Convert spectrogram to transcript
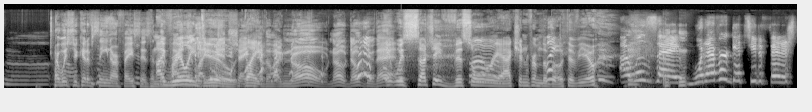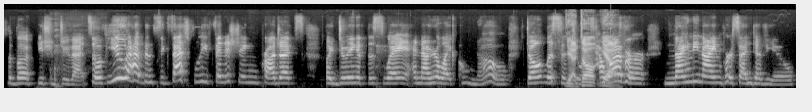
Mm, I wish you could have seen our faces and the I really like, do, head shaking. like- They're like, no, no, don't do that. It was such a visceral Oh, reaction from the like- both of you. I will say, whatever gets you to finish the book, you should do that. So if you have been successfully finishing projects by doing it this way, and now you're like, oh no, don't listen Yeah, to don't- us. yeah. However, 99% of you,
